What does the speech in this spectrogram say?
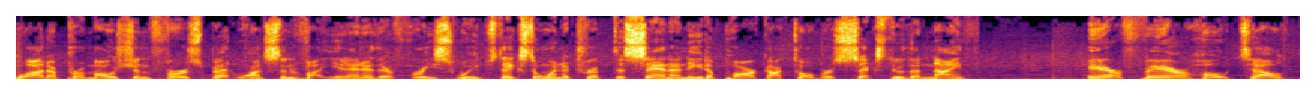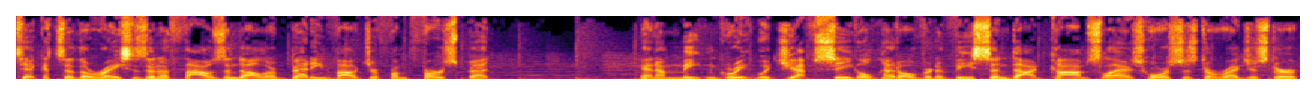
What a promotion. First Bet wants to invite you to enter their free sweepstakes to win a trip to Santa Anita Park October 6th through the 9th. Airfare, hotel, tickets to the races, and a $1,000 betting voucher from First Bet. And a meet and greet with Jeff Siegel. Head over to vsin.com slash horses to register.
